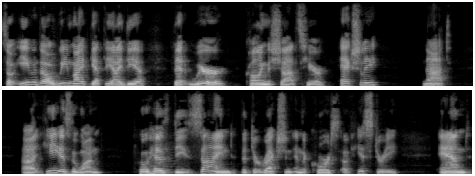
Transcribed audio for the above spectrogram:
So even though we might get the idea that we're calling the shots here, actually not. Uh, he is the one who has designed the direction and the course of history, and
